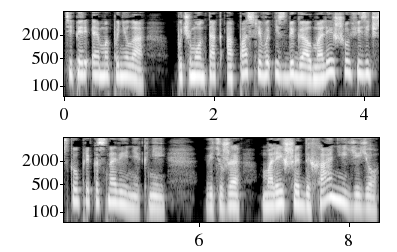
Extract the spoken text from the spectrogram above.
Теперь Эмма поняла, почему он так опасливо избегал малейшего физического прикосновения к ней — ведь уже малейшее дыхание ее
